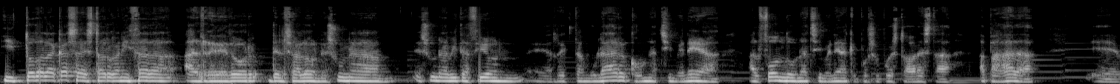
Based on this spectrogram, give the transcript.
Y toda la casa está organizada alrededor del salón. Es una, es una habitación eh, rectangular con una chimenea al fondo, una chimenea que por supuesto ahora está apagada, eh,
